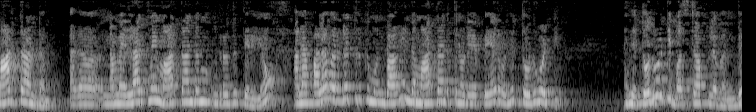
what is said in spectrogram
மார்த்தாண்டம். அத நம்ம எல்லாருக்குமே மார்த்தாண்டம்ங்கிறது தெரியும். ஆனா பல வருடத்திற்கு முன்பாக இந்த மார்த்தாண்டத்தினுடைய பெயர் வந்து தொடுவட்டி. இந்த தொடுவட்டி பஸ் ஸ்டாப்ல வந்து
